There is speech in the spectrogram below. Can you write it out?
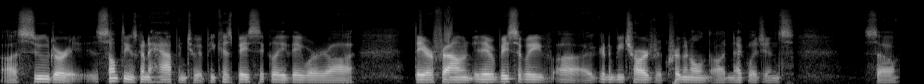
uh, sued, or something's going to happen to it because basically they were they are found they were basically going to be charged with criminal negligence. So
